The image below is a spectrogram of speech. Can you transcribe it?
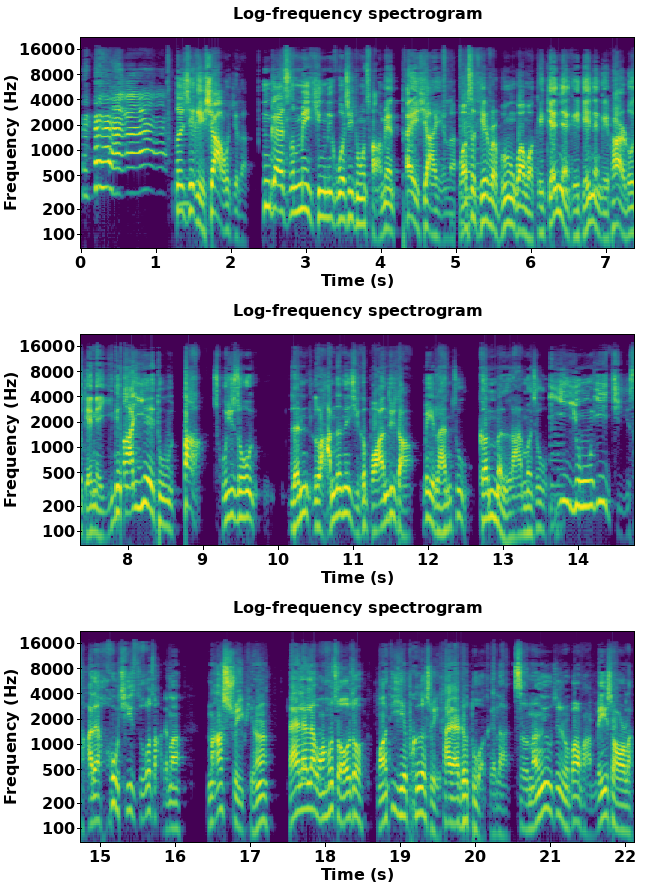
直接给吓过去了。应该是没经历过这种场面，太吓人了。我是铁粉，不用管我，给点点，给点点，给拍耳朵点点，一定。他夜都大，出去之后人拦的那几个保安队长没拦住，根本拦不住，一拥一挤啥的。后期之后咋的吗？拿水瓶来来来，往后走走，往地下泼水，大家就躲开了。只能用这种办法，没招了。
